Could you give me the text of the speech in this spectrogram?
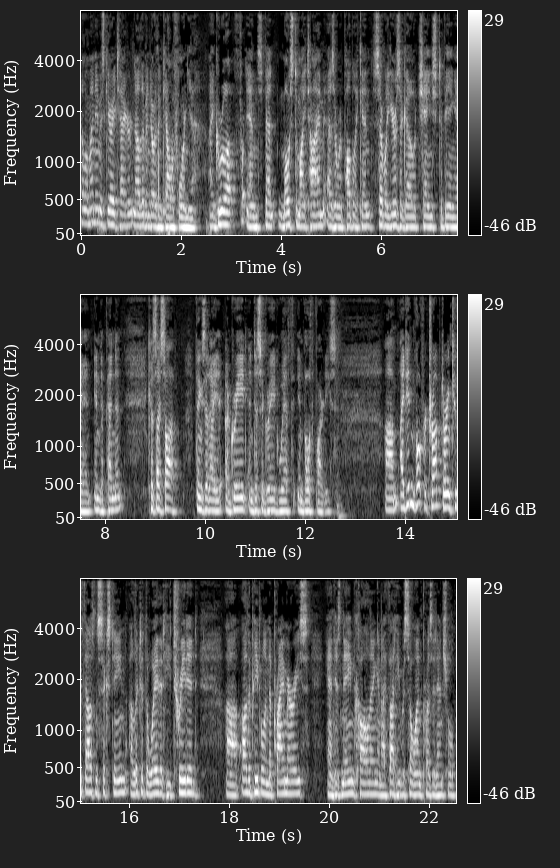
Hello, my name is Gary Taggart and I live in Northern California. I grew up and spent most of my time as a Republican. Several years ago, changed to being an independent because I saw things that I agreed and disagreed with in both parties. Um, I didn't vote for Trump during 2016. I looked at the way that he treated uh, other people in the primaries and his name calling, and I thought he was so unpresidential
